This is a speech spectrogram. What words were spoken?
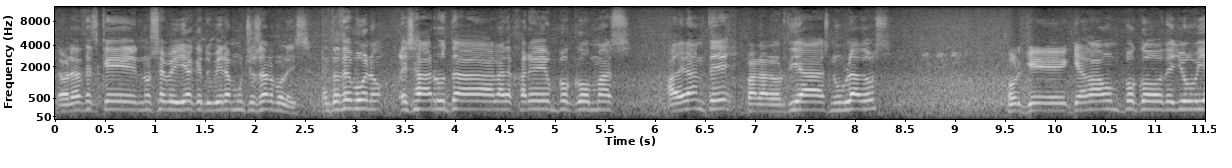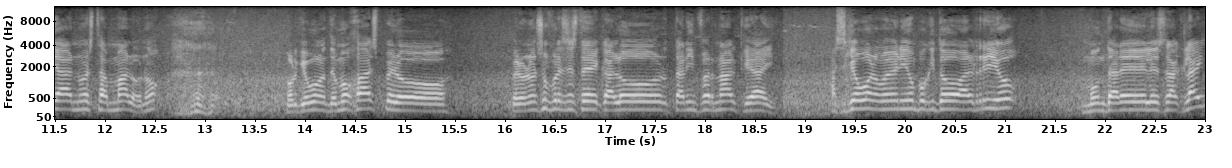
la verdad es que no se veía que tuviera muchos árboles. Entonces bueno, esa ruta la dejaré un poco más adelante para los días nublados, porque que haga un poco de lluvia no es tan malo, ¿no? porque bueno, te mojas, pero, pero no sufres este calor tan infernal que hay. Así que bueno, me he venido un poquito al río, montaré el slackline.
